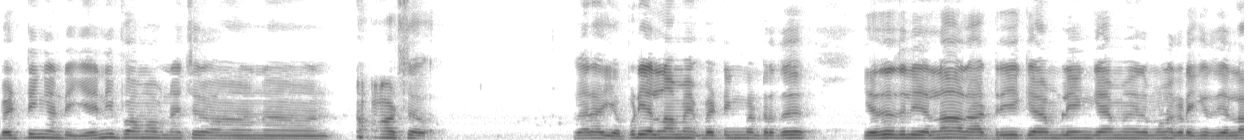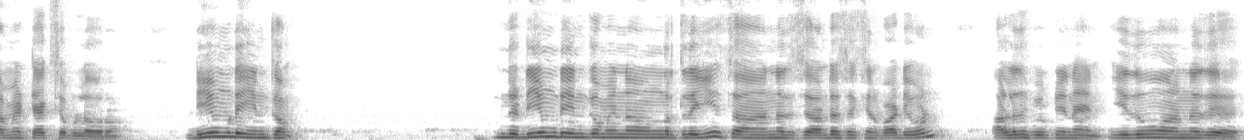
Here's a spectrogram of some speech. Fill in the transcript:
Betting and any form of nature whatsoever வேறு எப்படி எல்லாமே பெட்டிங் பண்ணுறது எது எல்லாம் லாட்ரி கேம்பிளிங் கேம் இது மூலம் கிடைக்கிறது எல்லாமே டேக்ஸபிளில் வரும். டீம்டு இன்கம் இந்த டீம்டு இன்கம் என்னங்கிறதுலையும் ச- என்னது அண்டர் செக்ஷன் ஃபார்ட்டி ஒன் அல்லது ஃபிஃப்டி நைன் இதுவும் என்னது?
